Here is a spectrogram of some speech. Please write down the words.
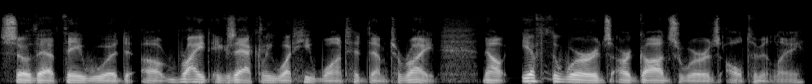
so that they would uh, write exactly what he wanted them to write. Now, if the words are God's words ultimately,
